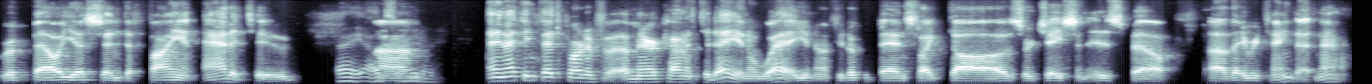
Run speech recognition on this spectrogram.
rebellious and defiant attitude. Hey, Um, and I think that's part of Americana today, in a way. You know, if you look at bands like Dawes or Jason Isbell, uh, they retain that now.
